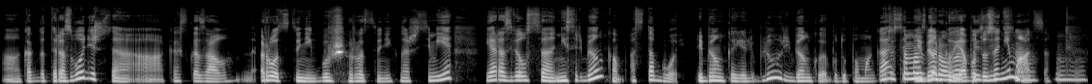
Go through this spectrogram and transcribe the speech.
А, когда ты разводишься, а, как сказал родственник, бывший родственник в нашей семье, я развелся не с ребенком, а с тобой. Ребенка я люблю, ребенку я буду помогать, ребенку я буду заниматься. Угу.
